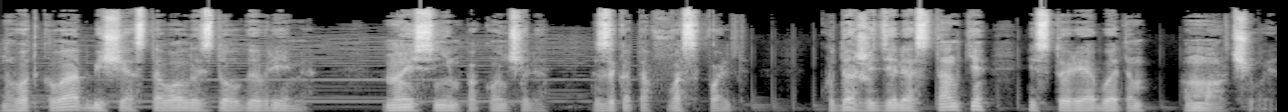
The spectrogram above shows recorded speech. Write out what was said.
Но вот кладбище оставалось долгое время. Но и с ним покончили, закатав в асфальт. Куда же дели останки, история об этом умалчивает.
